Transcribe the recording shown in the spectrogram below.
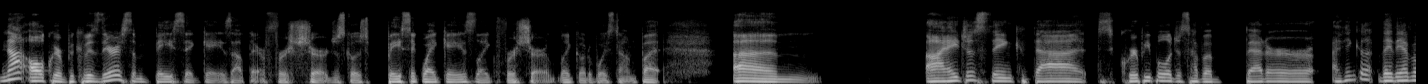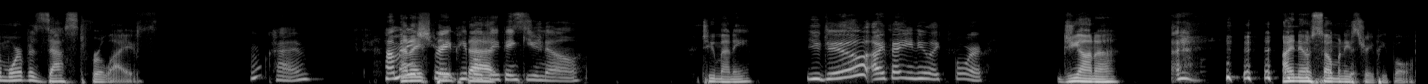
not all queer because there are some basic gays out there for sure. Just goes basic white gays like for sure. Like go to Boys Town, but um, I just think that queer people just have a better. I think uh, they they have a more of a zest for life. Okay. How many straight people do you think you know? Too many. You do? I thought you knew like four. Giana, I know so many straight people.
